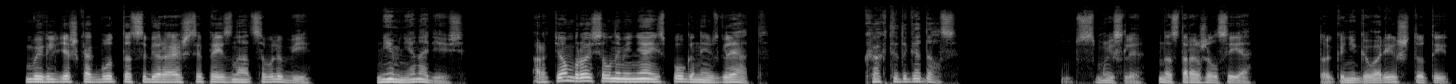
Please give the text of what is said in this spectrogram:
— Выглядишь, как будто собираешься признаться в любви. — Не мне, надеюсь. Артем бросил на меня испуганный взгляд. — Как ты догадался? — В смысле? — насторожился я. — Только не говори, что ты...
